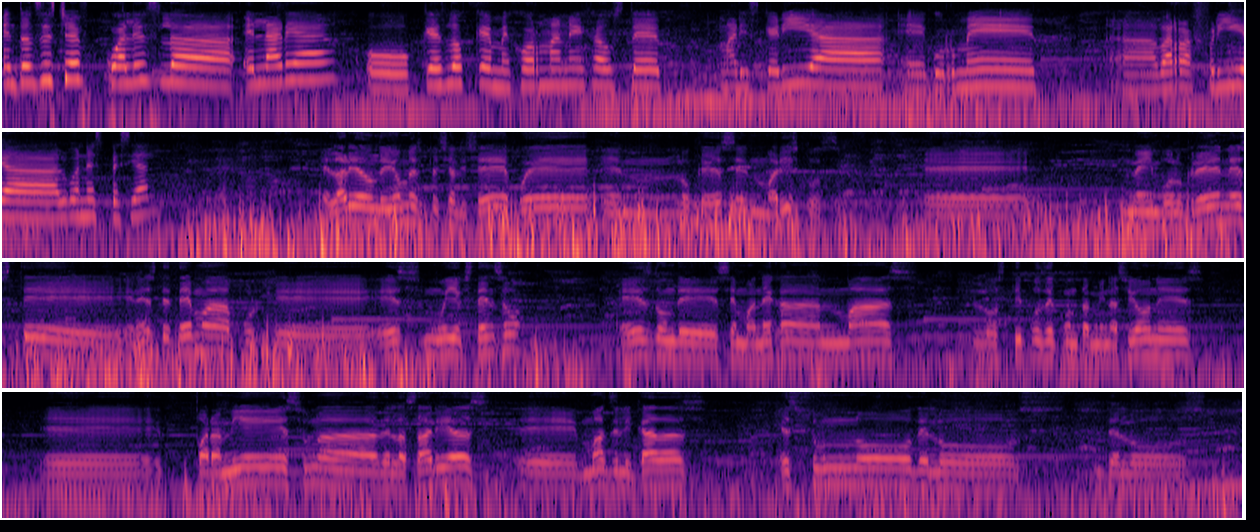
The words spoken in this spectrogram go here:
Entonces, chef, ¿cuál es la, el área o qué es lo que mejor maneja usted? ¿Marisquería, eh, gourmet, ah, barra fría, algo en especial? El área donde yo me especialicé fue en lo que es en mariscos. Eh, me involucré en este, en este tema porque es muy extenso, es donde se manejan más los tipos de contaminaciones. Eh, para mí es una de las áreas eh, más delicadas, es uno de los, de los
